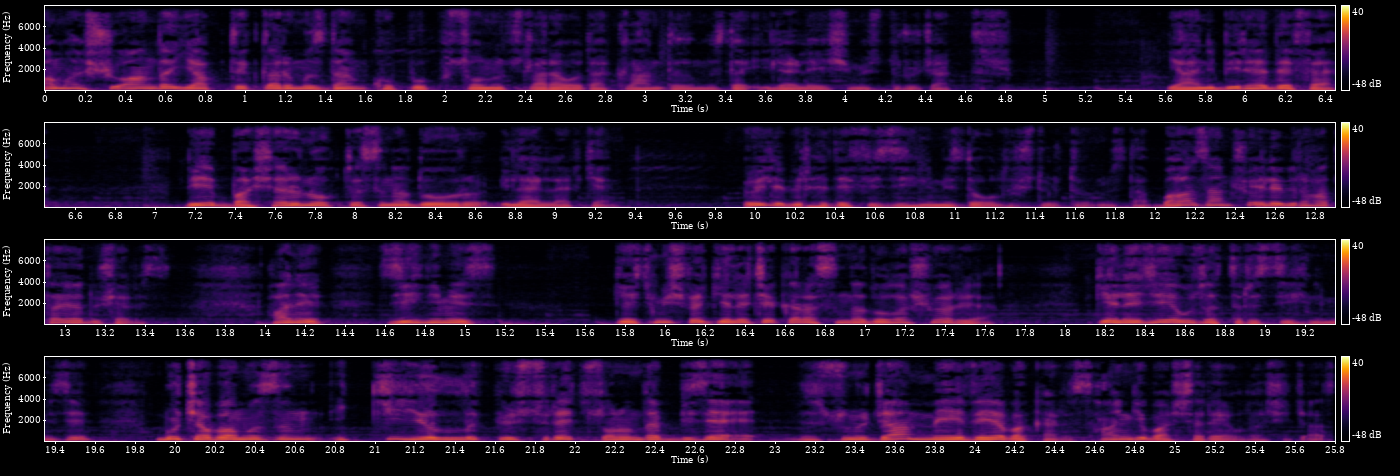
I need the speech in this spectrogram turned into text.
Ama şu anda yaptıklarımızdan kopup sonuçlara odaklandığımızda ilerleyişimiz duracaktır. Yani bir hedefe, bir başarı noktasına doğru ilerlerken öyle bir hedefi zihnimizde oluşturduğumuzda bazen şöyle bir hataya düşeriz. Hani zihnimiz geçmiş ve gelecek arasında dolaşıyor ya geleceğe uzatırız zihnimizi. Bu çabamızın iki yıllık bir süreç sonunda bize sunacağı meyveye bakarız. Hangi başarıya ulaşacağız?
